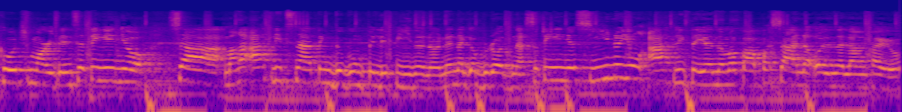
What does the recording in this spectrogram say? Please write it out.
Coach Martin, sa tingin nyo, sa mga athletes nating dugong Pilipino, no, na nag-abroad na, sa tingin nyo, sino yung athlete na yun na mapapasana all na lang kayo?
